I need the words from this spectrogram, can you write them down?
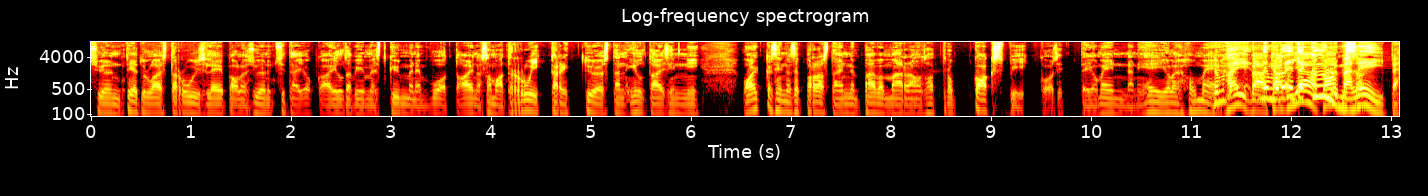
syön tietynlaista ruisleipää, olen syönyt sitä joka ilta viimeiset kymmenen vuotta, aina samat ruikkarit työstän iltaisin, niin vaikka siinä se parasta ennen päivämäärää on saattanut kaksi viikkoa sitten jo mennä, niin ei ole homeen no, häivää. No, mutta entä kylmä leipä?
